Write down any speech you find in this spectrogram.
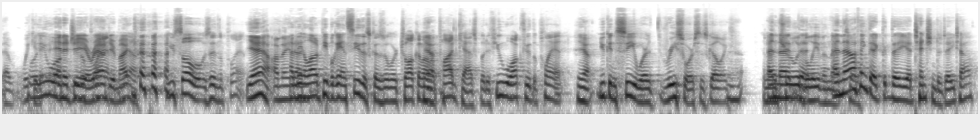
a wicked you energy around plant, you, mate. yeah. you saw what was in the plant. Yeah, I mean, I mean, a um, lot of people can't see this because we're talking on Yeah. a podcast. But if you walk through the plant, Yeah. you can see where the resource is going. And, I the- truly the- believe in that. And. I think the the attention to detail,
